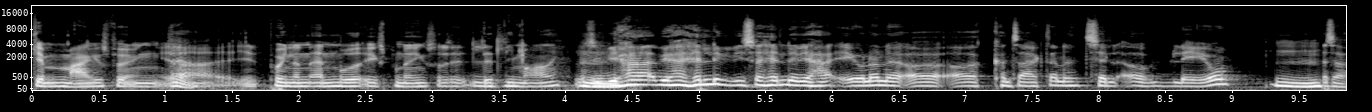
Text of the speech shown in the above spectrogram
gennem markedsføring, Ja. eller på en eller anden måde eksponering, så er det lidt lige meget, ikke? Altså, Mm. vi, har, vi har heldigvis så heldige, at vi har evnerne og, og kontakterne til at lave Mm. altså,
